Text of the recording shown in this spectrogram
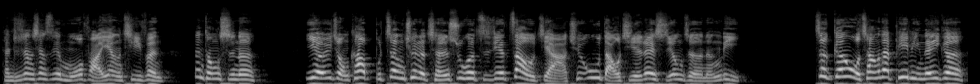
感觉上像是魔法一样的气氛。但同时呢，也有一种靠不正确的陈述或直接造假去误导其人类使用者的能力。这跟我常常在批评的一个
